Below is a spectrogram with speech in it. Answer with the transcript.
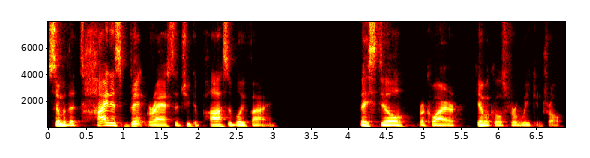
some of the tightest bent grass that you could possibly find they still require chemicals for weed control.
